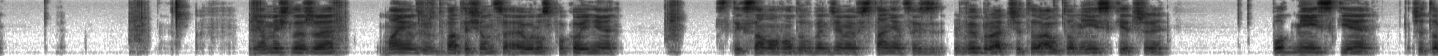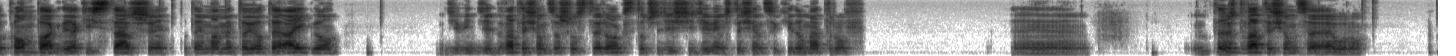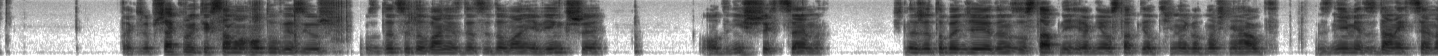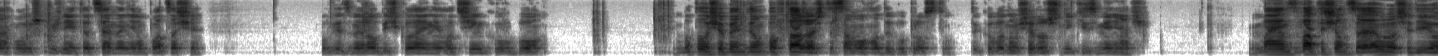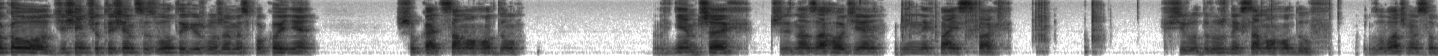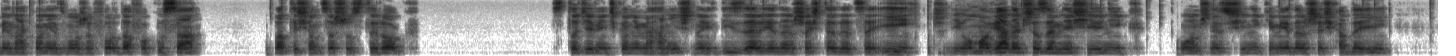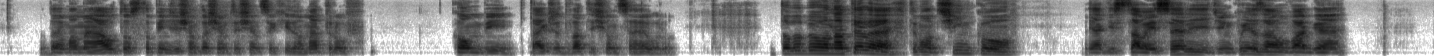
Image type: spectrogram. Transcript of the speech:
Ja myślę, że mając już 2000 euro spokojnie z tych samochodów będziemy w stanie coś wybrać, czy to auto miejskie, czy podmiejskie, czy to kompakt jakiś starszy. Tutaj mamy Toyota Aygo, 9 2006 rok, 139 tysięcy kilometrów. Eee, Też 2000 euro. Także przekrój tych samochodów jest już zdecydowanie, zdecydowanie większy od niższych cen. Myślę, że to będzie jeden z ostatnich, jak nie ostatni odcinek odnośnie aut z Niemiec w danych cenach, bo już później te ceny nie opłaca się powiedzmy robić kolejnych odcinków, bo, bo to się będą powtarzać te samochody po prostu, tylko będą się roczniki zmieniać. Mając 2000 euro, czyli około 10 tysięcy złotych, już możemy spokojnie szukać samochodu w Niemczech czy na zachodzie, w innych państwach, wśród różnych samochodów. Zobaczmy sobie na koniec może Forda Focusa 2006 rok. 109 koni mechanicznych, diesel 1.6 TDCi, czyli omawiany przeze mnie silnik, łącznie z silnikiem 1.6 HDI. Tutaj mamy auto 158 tysięcy kilometrów, kombi, także 2000 euro. To by było na tyle w tym odcinku, jak i z całej serii. Dziękuję za uwagę.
